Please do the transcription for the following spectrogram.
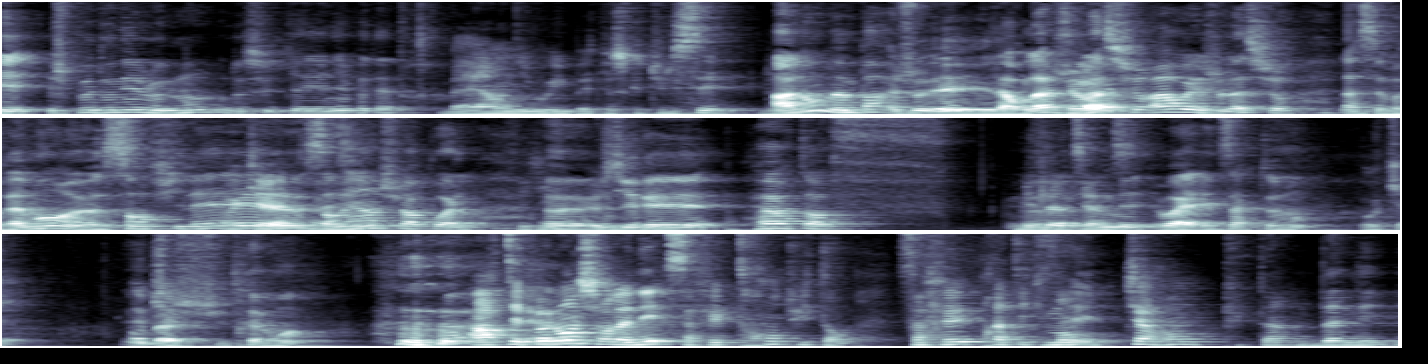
Et je peux donner le nom de celui qui a gagné peut-être? Ben on dit oui, ben, parce que tu le sais. Le- Ah non, même pas. Je, alors là, je l'assure. Ah ouais, je l'assure. Là, c'est vraiment euh, sans filet, euh, sans rien, je suis à poil. Euh, je dirais Heart of. Midlothians. Mi- ouais, exactement. Ok. Et Ok. bah, je suis très loin. Alors t'es pas loin sur l'année, ça fait 38 ans. Ça fait pratiquement C'est- 40 putains d'années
